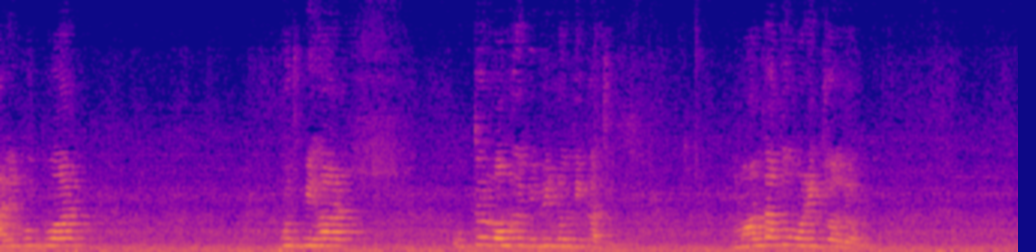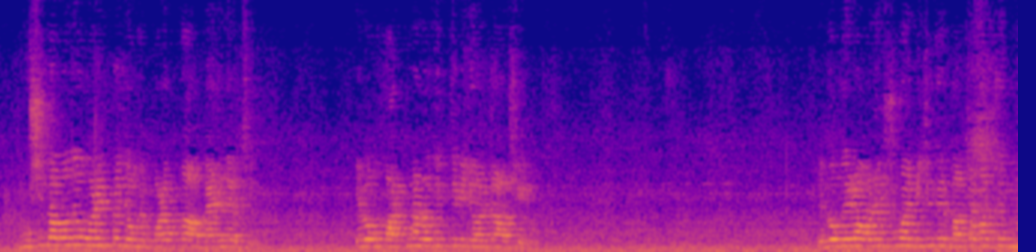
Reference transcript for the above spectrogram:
আলিপুরদুয়ার, কুচবিহার উত্তরবঙ্গের বিভিন্ন দিক আছে মালদাতেও অনেক জল জমে। মুর্শিদাবাদেও অনেকটা জমে, পরাক্কা ব্যারেজ আছে। এবং পাটনা নদীর থেকে জলটা আসে। এবং এরা অনেক সময় নিজেদের বাঁচাবার জন্য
